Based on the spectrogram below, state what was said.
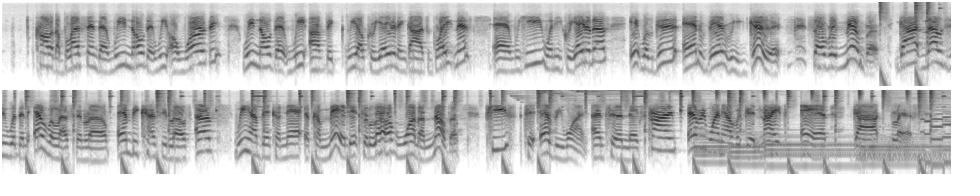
call it a blessing that we know that we are worthy. We know that we are we are created in God's greatness, and He, when He created us, it was good and very good. So remember, God loves you with an everlasting love, and because He loves us, we have been commanded to love one another. Peace to everyone. Until next time, everyone have a good night and God bless.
